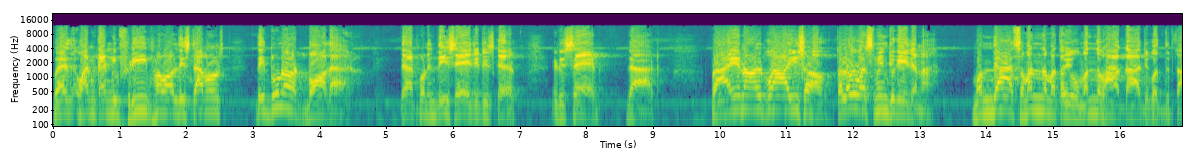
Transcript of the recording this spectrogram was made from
whether one can be free from all these troubles. They do not bother. Therefore, in this age, it is it is said that प्राएण अल्प आयुष, कलौ अस्मिन जुगे जना। मंदा समंद मत यु मंद भागा जुबद्रता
